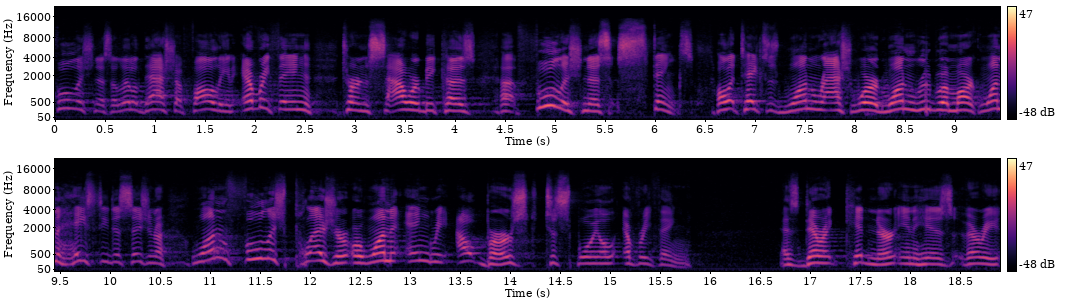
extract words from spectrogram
foolishness, a little dash of folly, and everything turns sour because uh, foolishness stinks. All it takes is one rash word, one rude remark, one hasty decision, or one foolish pleasure, or one angry outburst to spoil everything. As Derek Kidner, in his very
